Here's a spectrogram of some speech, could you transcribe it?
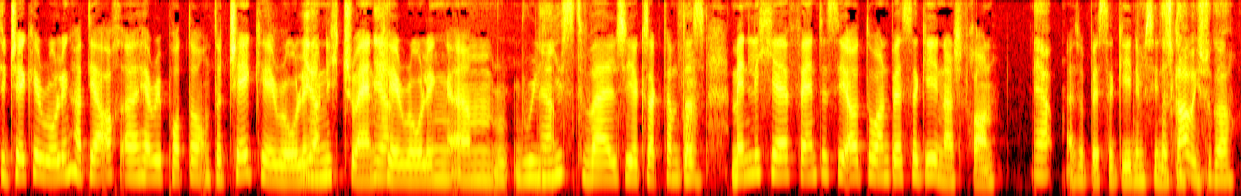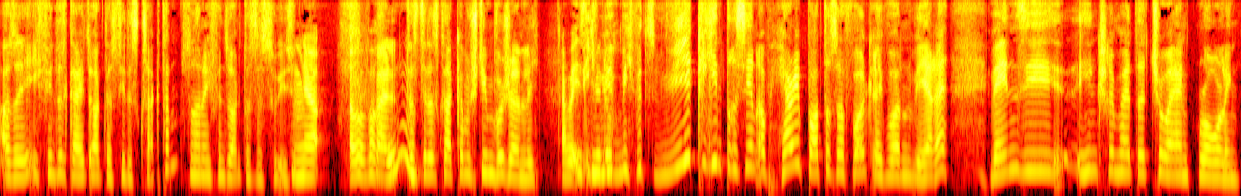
die J.K. Rowling hat ja auch äh, Harry Potter unter J.K. Rowling Ja. und nicht Joanne Ja. K. Rowling ähm, released, weil sie ja gesagt haben, Voll. dass männliche Fantasy-Autoren besser gehen als Frauen. Ja. Also besser gehen im Sinne Das glaube ich sogar. Also ich finde das gar nicht arg, dass die das gesagt haben, sondern ich finde es arg, dass das so ist. Ja, aber warum? Weil, dass die das gesagt haben, stimmt wahrscheinlich. Aber ist ich, mir mich würde es wirklich interessieren, ob Harry Potter so erfolgreich worden wäre, wenn sie hingeschrieben hätte, Joanne Rowling.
